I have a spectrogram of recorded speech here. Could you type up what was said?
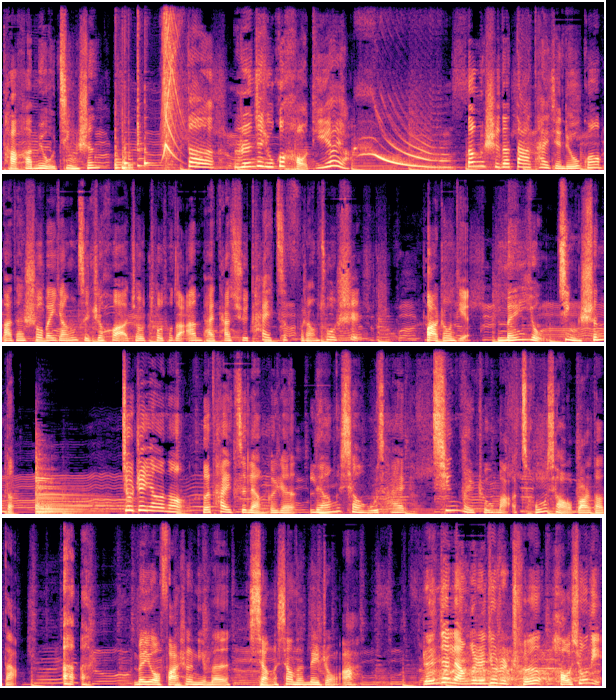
他还没有晋升。但人家有个好爹呀！当时的大太监刘光把他收为养子之后啊，就偷偷的安排他去太子府上做事。划重点，没有晋升的。就这样呢，和太子两个人两小无猜，青梅竹马，从小玩到大。没有发生你们想象的那种啊，人家两个人就是纯好兄弟。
